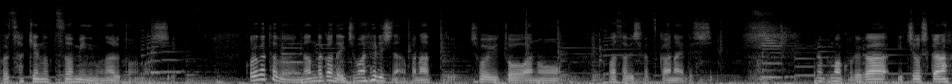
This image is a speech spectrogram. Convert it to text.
これ酒のつまみにもなると思いますし。これが多分なんだかんだ一番ヘルシーなのかなっていう醤油とあのわさびしか使わないですし。なんかまあこれが一押しかな。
